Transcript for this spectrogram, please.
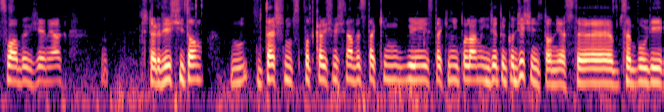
słabych ziemiach 40 ton. M, Też spotkaliśmy się nawet z takimi, z takimi polami, gdzie tylko 10 ton jest e, cebuli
